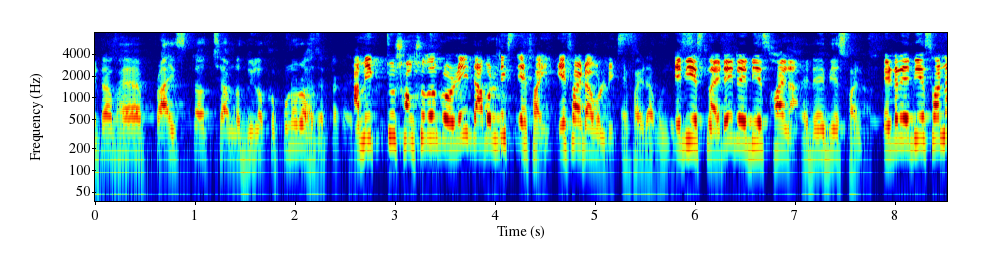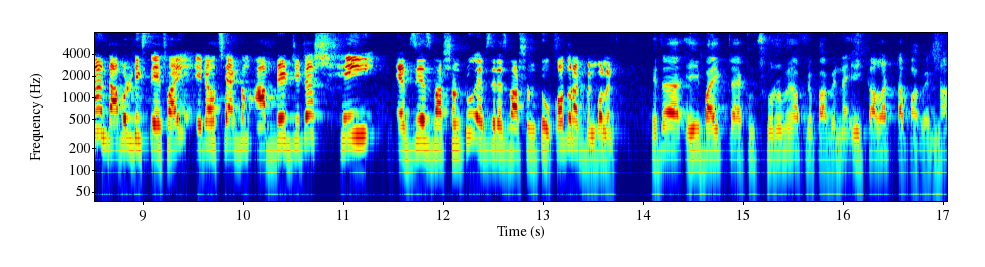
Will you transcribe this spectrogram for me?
এটা ভাইয়া প্রাইসটা হচ্ছে আমরা দুই লক্ষ পনেরো হাজার টাকা আমি একটু সংশোধন করে নিই ডাবল ডিক্স এফআই এফআই ডাবল ডিক্স এফআই ডাবল ডিক্স এবিএস না এটা এটা এবিএস হয় না। এটা এবিএস হয় না। এটা এবিএস হয় না ডাবল ডিক্স এফআই এটা হচ্ছে একদম আপডেট যেটা সেই FGS version two FGS version two কত রাখবেন বলেন? এটা এই বাইকটা এখন শোরুমে আপনি পাবেন না এই কালারটা পাবেন না।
